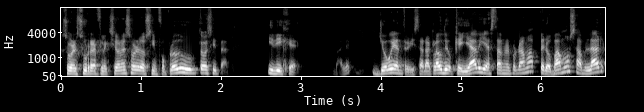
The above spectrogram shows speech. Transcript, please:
sobre sus reflexiones sobre los infoproductos y tal. Y dije, vale, yo voy a entrevistar a Claudio, que ya había estado en el programa, pero vamos a hablar,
